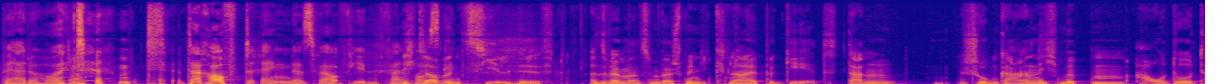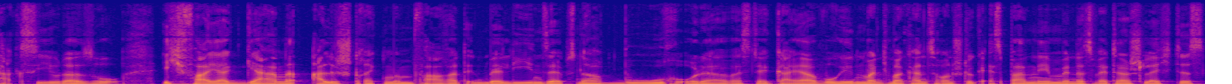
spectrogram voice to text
werde heute darauf drängen, dass wir auf jeden Fall Ich glaube, ein Ziel hilft. Also wenn man zum Beispiel in die Kneipe geht, dann schon gar nicht mit dem Auto, Taxi oder so. Ich fahre ja gerne alle Strecken mit dem Fahrrad in Berlin, selbst nach Buch oder weiß der Geier wohin. Manchmal kannst du auch ein Stück S-Bahn nehmen, wenn das Wetter schlecht ist.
